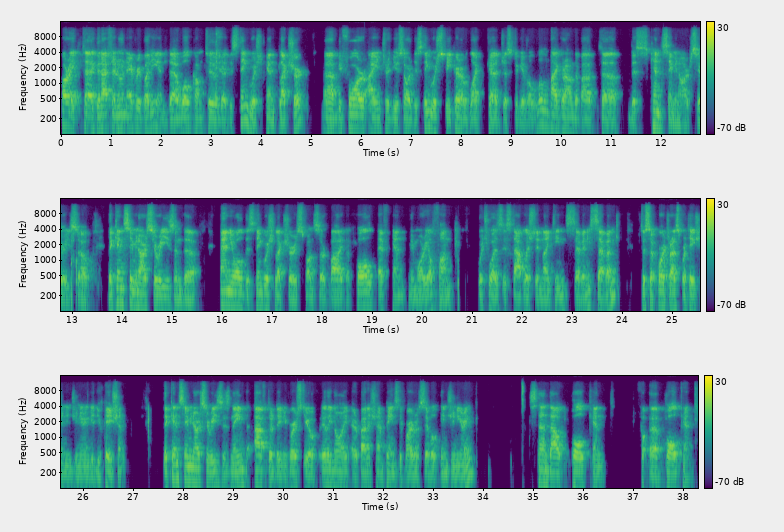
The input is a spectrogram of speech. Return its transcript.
All right, uh, good afternoon, everybody, and uh, welcome to the Distinguished Kent Lecture. Uh, before I introduce our distinguished speaker, I would like uh, just to give a little background about uh, this Kent Seminar Series. So the Kent Seminar Series and the annual Distinguished Lecture is sponsored by the Paul F. Kent Memorial Fund, which was established in 1977 to support transportation engineering education. The Kent Seminar Series is named after the University of Illinois Urbana-Champaign's Department of Civil Engineering, standout Paul Kent. Uh, Paul Kent.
